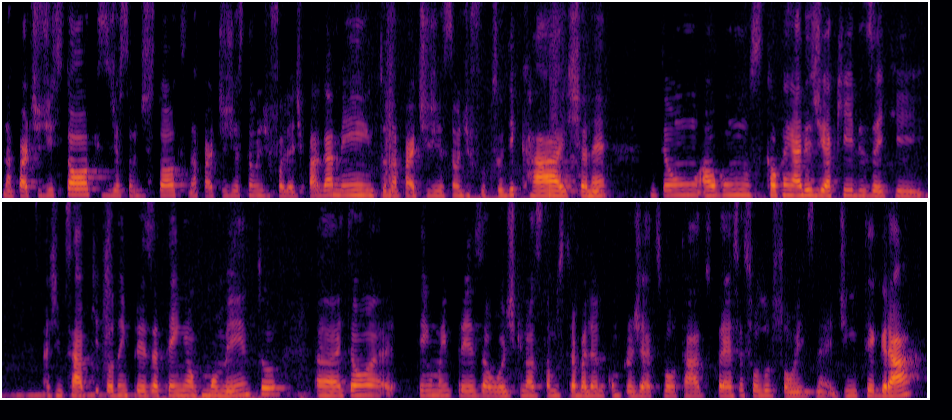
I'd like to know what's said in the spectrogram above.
na parte de estoques, gestão de estoques, na parte de gestão de folha de pagamento, na parte de gestão de fluxo de caixa, né? Então, alguns calcanhares de Aquiles aí que a gente sabe que toda empresa tem em algum momento. Uh, então, é, tem uma empresa hoje que nós estamos trabalhando com projetos voltados para essas soluções, né? De integrar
